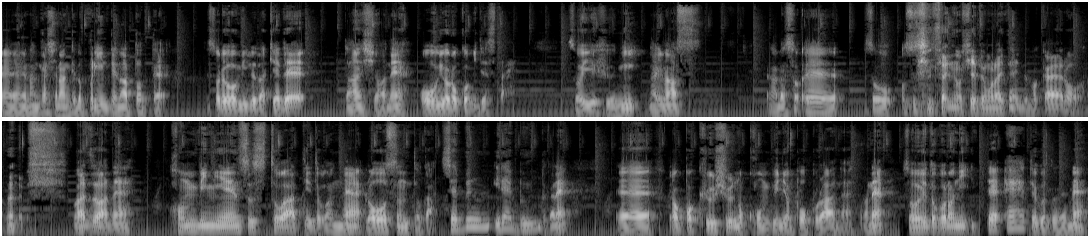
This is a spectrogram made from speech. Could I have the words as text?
えー、なんか知らんけど、プリンってなっとって、それを見るだけで、男子はね、大喜びですたい。そういう風になります。だからそ、えー、そう、お寿司さんに教えてもらいたいんで、バカ野郎。まずはね、コンビニエンスストアっていうところにね、ロースンとか、セブンイレブンとかね、えー、やっぱ九州のコンビニはポプラーね、とかね、そういうところに行って、えー、ということでね、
